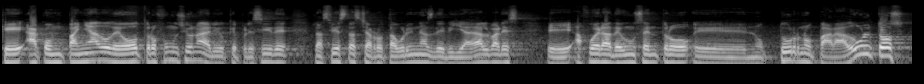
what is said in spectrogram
que, acompañado de otro funcionario que preside las fiestas charrotaurinas de Villa Álvarez, afuera de un centro nocturno para adultos,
